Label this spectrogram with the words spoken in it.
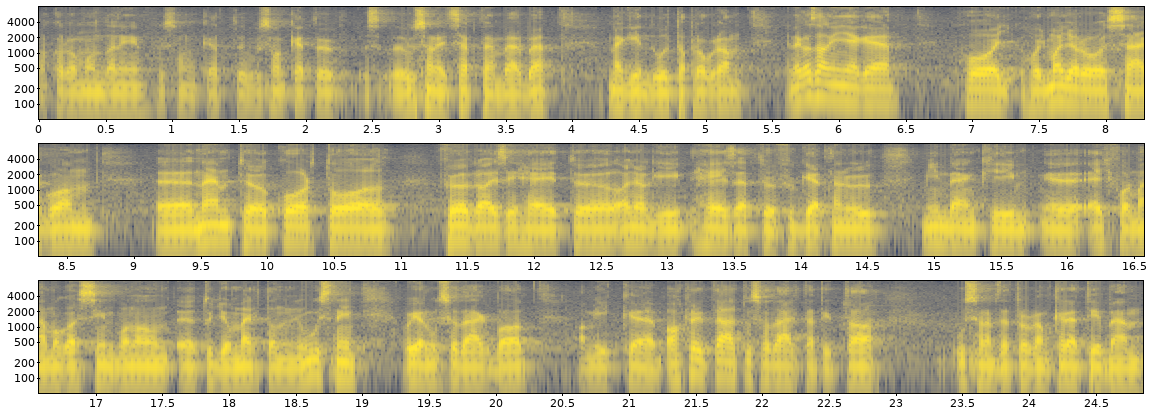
akarom mondani 22, 22 21 szeptemberben megindult a program. Ennek az a lényege, hogy, hogy Magyarországon nemtől, kortól, földrajzi helytől, anyagi helyzettől függetlenül mindenki egyformán magas színvonalon tudjon megtanulni úszni, olyan úszodákba, amik akreditált úszodák, tehát itt a úszónemzet program keretében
